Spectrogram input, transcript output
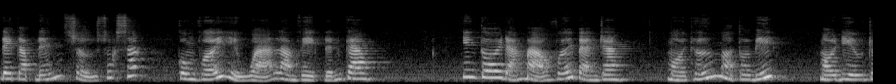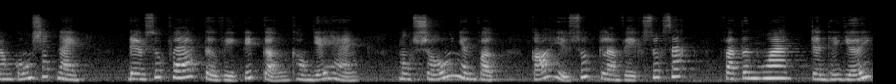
đề cập đến sự xuất sắc cùng với hiệu quả làm việc đỉnh cao. Nhưng tôi đảm bảo với bạn rằng mọi thứ mà tôi biết, mọi điều trong cuốn sách này đều xuất phát từ việc tiếp cận không giới hạn một số nhân vật có hiệu suất làm việc xuất sắc và tinh hoa trên thế giới.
